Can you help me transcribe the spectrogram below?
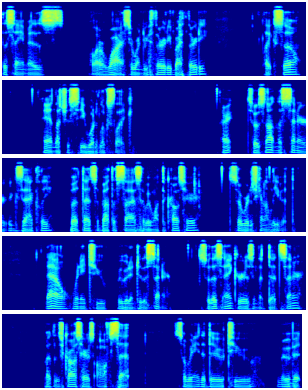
the same as our Y. So we're going to do 30 by 30, like so, and let's just see what it looks like. All right, so it's not in the center exactly, but that's about the size that we want the crosshair, so we're just going to leave it. Now we need to move it into the center. So this anchor is in the dead center, but this crosshair is offset. So we need to do to move it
